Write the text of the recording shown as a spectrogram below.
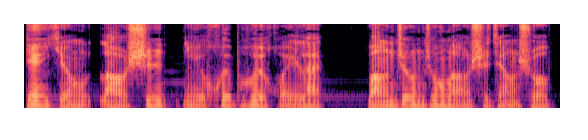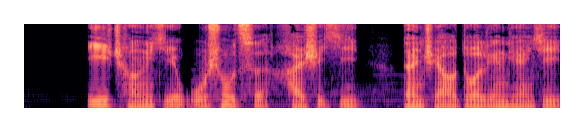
电影《老师，你会不会回来》，王正中老师讲说，一乘以无数次还是一。但只要多零点一，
